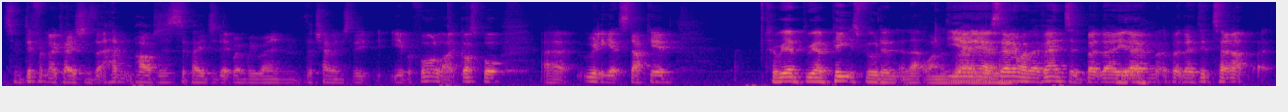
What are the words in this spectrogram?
some different locations that hadn't participated in it when we ran the challenge the year before, like Gosport, uh, really get stuck in. So we had we had Petersfield into that one as Yeah, well. yeah, yeah, it's the only one they've entered, but they Yeah. um, but they did turn up.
